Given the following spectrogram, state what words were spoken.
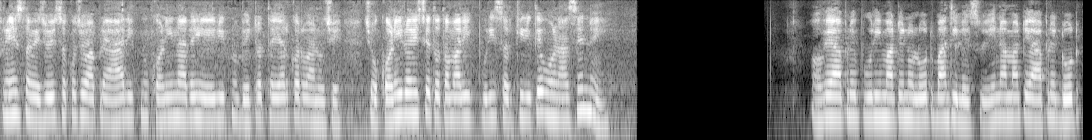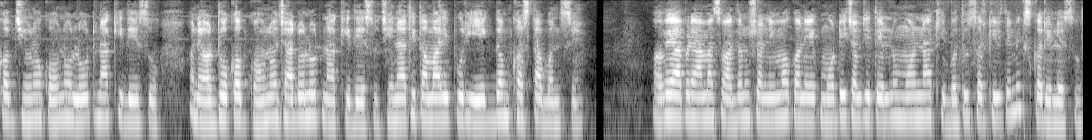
ફ્રેન્ડ્સ, તમે જોઈ શકો છો આપણે આ રીતનું કણી ના રહે, એ રીતનું બેટર તૈયાર કરવાનું છે. જો કણી રહેશે તો તમારી પૂરી સરખી રીતે વણાશે નહીં. હવે આપણે પૂરી માટેનો લોટ બાંધી લઈશું એના માટે આપણે દોઢ કપ ઝીણો ઘઉંનો લોટ નાખી દઈશું અને અડધો કપ ઘઉંનો જાડો લોટ નાખી દઈશું જેનાથી તમારી પૂરી એકદમ ખસ્તા બનશે. હવે આપણે આમાં સ્વાદ અનુસાર નિમક અને એક મોટી ચમચી તેલનું મોણ નાખી બધું સરખી રીતે મિક્સ કરી લઈશું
